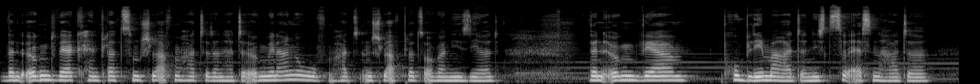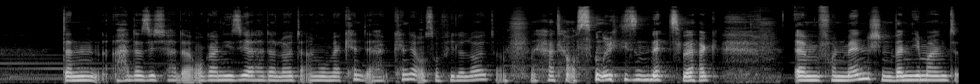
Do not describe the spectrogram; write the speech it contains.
Wenn irgendwer keinen Platz zum Schlafen hatte, dann hat er irgendwen angerufen, hat einen Schlafplatz organisiert. Wenn irgendwer Probleme hatte, nichts zu essen hatte, dann hat er sich, hat er organisiert, hat er Leute angerufen. Er kennt, er kennt ja auch so viele Leute. Er hat auch so ein riesen Netzwerk ähm, von Menschen. Wenn jemand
